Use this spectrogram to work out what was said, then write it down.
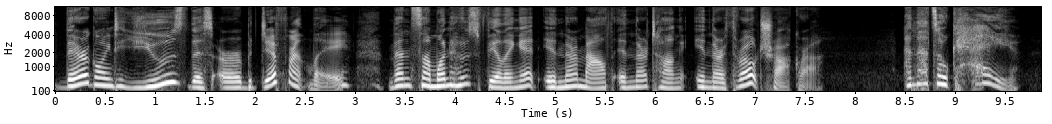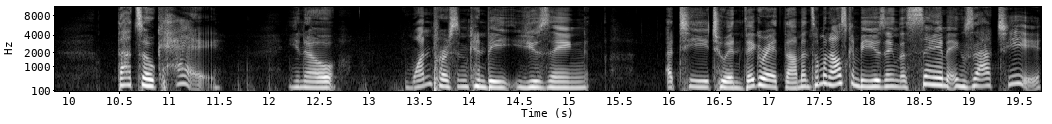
they're going to use this herb differently than someone who's feeling it in their mouth, in their tongue, in their throat chakra. And that's okay. That's okay. You know, one person can be using a tea to invigorate them, and someone else can be using the same exact tea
